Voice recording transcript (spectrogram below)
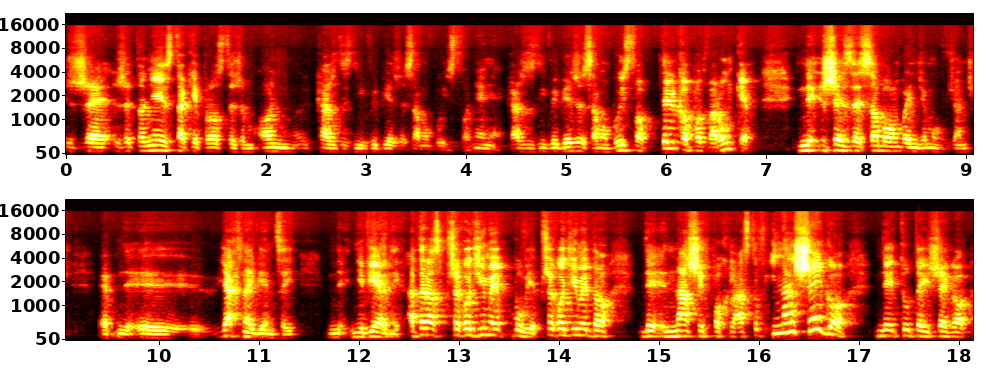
że, że to nie jest takie proste, że on, każdy z nich wybierze samobójstwo. Nie, nie, każdy z nich wybierze samobójstwo tylko pod warunkiem, że ze sobą będzie mógł wziąć e, e, jak najwięcej niewiernych. A teraz przechodzimy, mówię, przechodzimy do naszych pochlastów i naszego tutejszego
